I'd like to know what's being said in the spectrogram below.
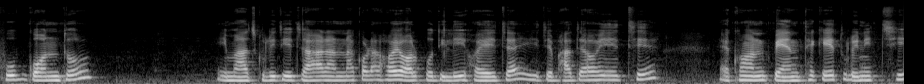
খুব গন্ধ। এই মাছগুলি দিয়ে যা রান্না করা হয়, অল্প দিলেই হয়ে যায়। এই যে ভাজা হয়েছে, এখন প্যান থেকে তুলে নিচ্ছি।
